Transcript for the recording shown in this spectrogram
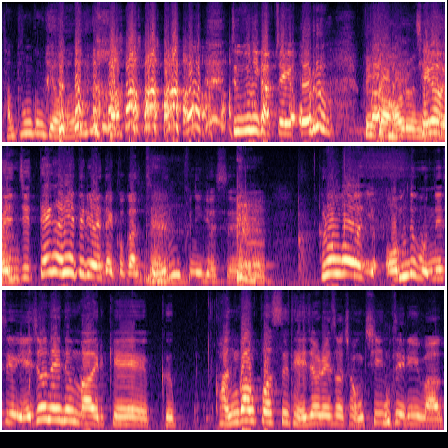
단풍 구경은 두 분이 갑자기 얼음. 그러니까 얼음이네요. 제가 왠지 땡을 해드려야 될 것 같은 분위기였어요. 그런 거 엄두 못 내세요. 예전에는 막 이렇게 그 관광버스 대절해서 정치인들이 막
